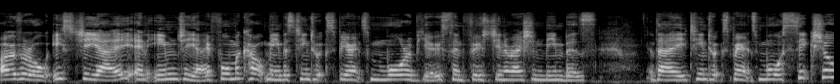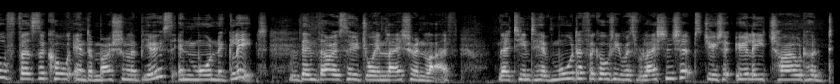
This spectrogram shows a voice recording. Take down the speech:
overall SGA and MGA former cult members tend to experience more abuse than first generation members. They tend to experience more sexual, physical, and emotional abuse and more neglect mm. than those who join later in life. They tend to have more difficulty with relationships due to early childhood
